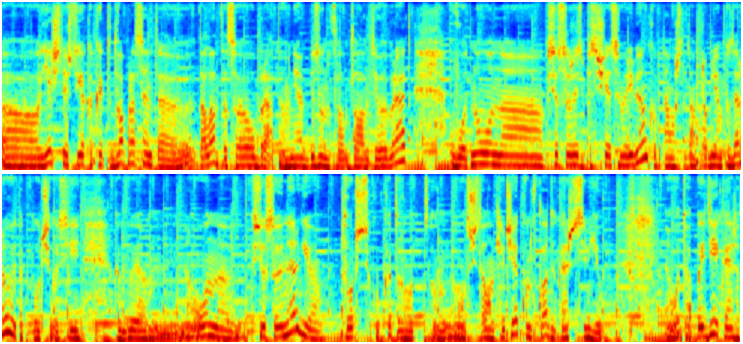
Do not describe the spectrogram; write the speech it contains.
А, я считаю, что я какая-то 2% таланта своего брата. У меня безумно талантливый брат. Вот, но он а, всю свою жизнь посвящает своему ребенку, потому что там проблемы по здоровью так получилось. И как бы он всю свою энергию творческую, которую вот он, он считал талантливый человек, он вкладывает, конечно, в семью. Вот. А по идее, конечно,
